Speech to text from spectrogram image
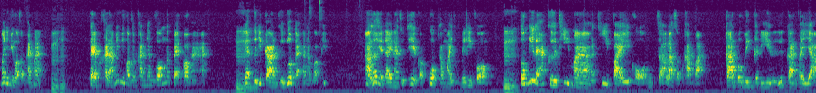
ไม่ได้มีความสำคัญมากแต่ขณะไม่มีความสำคัญยังฟ้องทั้งแปดข้อหา และพฤติการคือร่วมกันการทำความผิด อ่าแล้วเหตุใดนายสุเทพกับพวกทำไมถึงไม่รีบฟ้องตรงนี้แหละฮะคือที่มาที่ไปของสาระสำคัญว่า การประวิงคดีหรือการพยายาม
